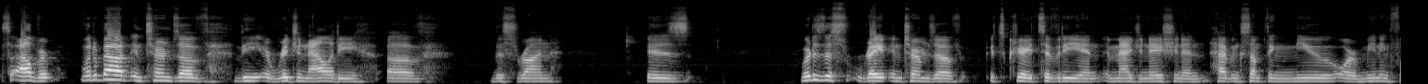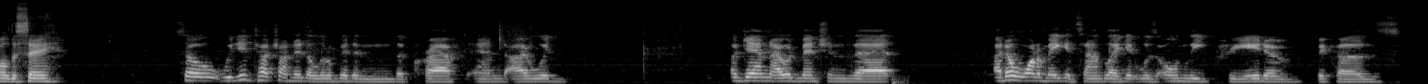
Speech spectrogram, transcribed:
So Albert, what about in terms of the originality of this run? Is where does this rate in terms of its creativity and imagination and having something new or meaningful to say? So we did touch on it a little bit in the craft, and I would, again, I would mention that I don't want to make it sound like it was only creative because,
